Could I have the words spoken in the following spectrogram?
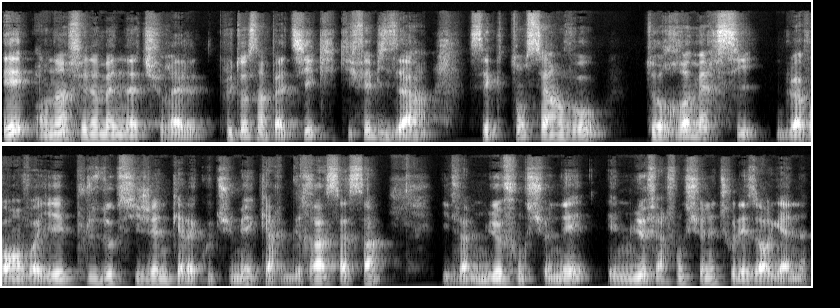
Et on a un phénomène naturel plutôt sympathique qui fait bizarre, c'est que ton cerveau te remercie de lui avoir envoyé plus d'oxygène qu'à l'accoutumée, car grâce à ça, il va mieux fonctionner et mieux faire fonctionner tous les organes.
